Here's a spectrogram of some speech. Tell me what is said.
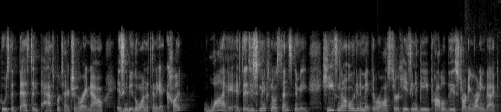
who is the best in pass protection right now, is going to be the one that's going to get cut? Why? It just makes no sense to me. He's not only going to make the roster, he's going to be probably the starting running back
